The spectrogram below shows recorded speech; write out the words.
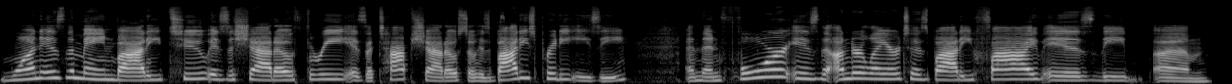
One is the main body, two is a shadow, three is a top shadow, so his body's pretty easy. And then four is the underlayer to his body, five is the um,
